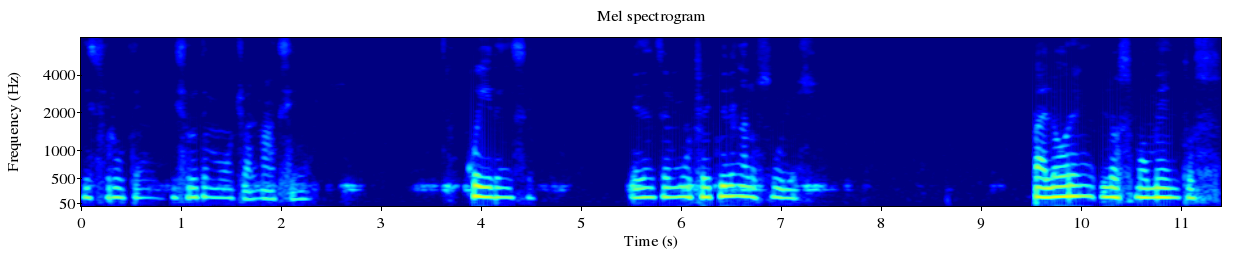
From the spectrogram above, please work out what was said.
Disfruten, disfruten mucho al máximo. Cuídense, cuídense mucho y cuiden a los suyos valoren los momentos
